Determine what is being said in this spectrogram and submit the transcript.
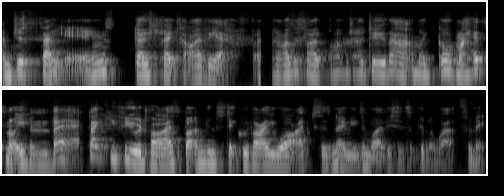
I'm just saying, go straight to IVF. And I was like, why would I do that? Oh my God, my head's not even there. Thank you for your advice, but I'm going to stick with IUI because there's no reason why this isn't going to work for me.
